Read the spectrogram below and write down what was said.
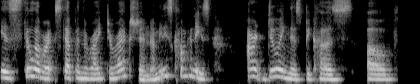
is still a step in the right direction. I mean, these companies aren't doing this because of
